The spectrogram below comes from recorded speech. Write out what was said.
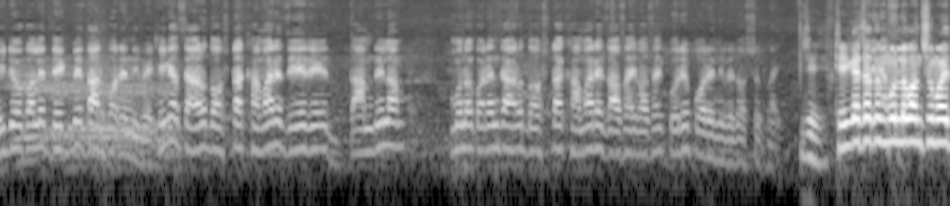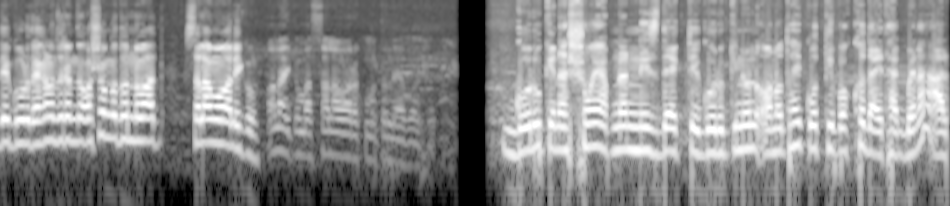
ভিডিও কলে দেখবে তারপরে নিবে ঠিক আছে? আরও দশটা খামারে যে দাম দিলাম মনে করেন যে আরও দশটা খামারে যাচাই বাছাই করে পরে নিবে দর্শক ভাই। জি। ঠিক আছে আপনার মূল্যবান সময় দিয়ে গরু দেখানোর জন্য আপনাকে অসংখ্য ধন্যবাদ। সালামু আলাইকুম। ওয়ালাইকুম আসসালাম রহমতুল্লাহ বরকাত গরু কেনার সময় আপনার নিজ দেখতে গরু কিনুন অনথায় কর্তৃপক্ষ দায়ী থাকবে না। আর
